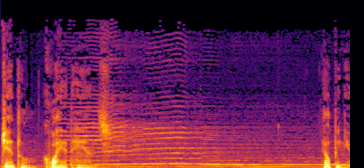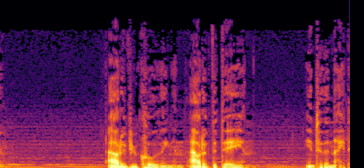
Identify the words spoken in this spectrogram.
Gentle, quiet hands helping you out of your clothing and out of the day and into the night.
